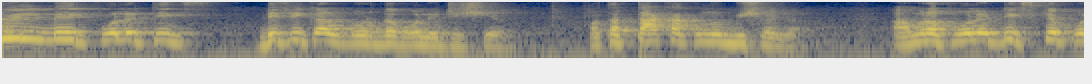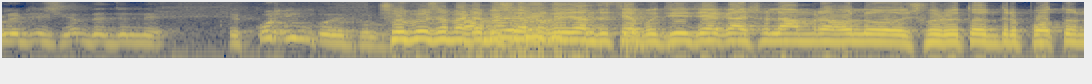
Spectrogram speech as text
will make politics difficult for the politician অর্থাৎ টাকা কোনো বিষয় না। আমরা পলিটিক্সকে পলিটিশিয়ানদের জন্য কঠিন করে তুলব। সুপ্রসাদ একটা বিষয় আপনাকে জানতে চাইব যে জায়গায় আসলে আমরা হলো স্বৈরতন্ত্রের পতন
